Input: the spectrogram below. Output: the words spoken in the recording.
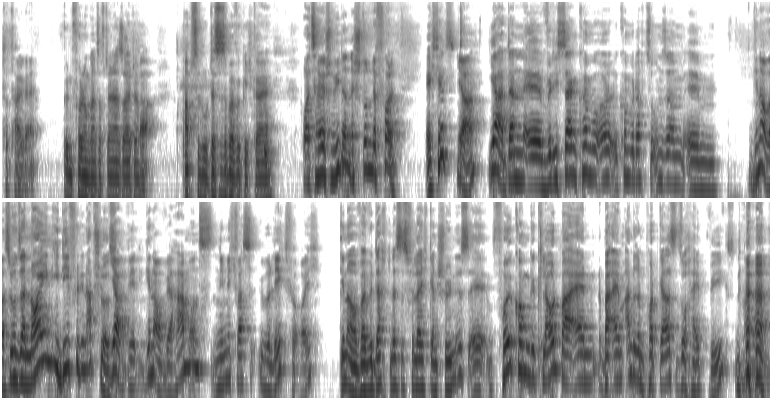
total geil. Bin voll und ganz auf deiner Seite. Ja. Absolut, das ist aber wirklich geil. Boah, jetzt haben wir schon wieder eine Stunde voll. Echt jetzt? Ja. Ja, dann äh, würde ich sagen, kommen wir, kommen wir doch zu unserem ähm, Genau, was zu unserer neuen Idee für den Abschluss. Ja, wir, genau, wir haben uns nämlich was überlegt für euch. Genau, weil wir dachten, dass es vielleicht ganz schön ist. Äh, vollkommen geklaut bei, ein, bei einem anderen Podcast, so halbwegs. Wir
